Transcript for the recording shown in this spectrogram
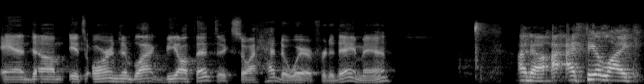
And um, it's orange and black, be authentic. So I had to wear it for today, man. I know. I, I feel like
